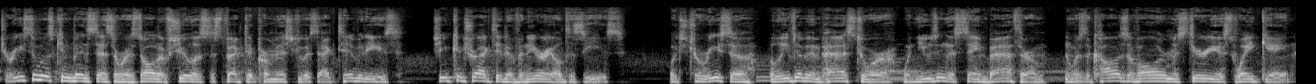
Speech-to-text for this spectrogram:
Theresa was convinced as a result of Sheila's suspected promiscuous activities, she had contracted a venereal disease, which Theresa believed had been passed to her when using the same bathroom and was the cause of all her mysterious weight gain.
